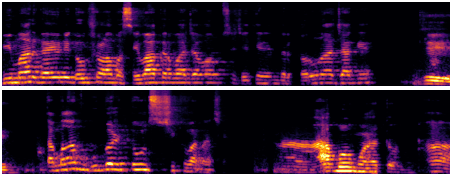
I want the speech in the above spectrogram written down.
બીમાર ગાયોની ગૌશાળામાં સેવા કરવા જવાનું છે જેથી એની અંદર કરુણા જાગે. જી. તમામ ગૂગલ ટૂલ્સ શીખવાના છે. આ બહુ મહત્વનું. હા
